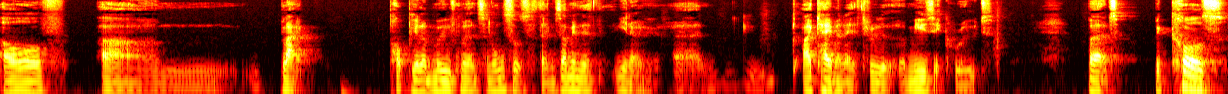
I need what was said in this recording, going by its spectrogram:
of um, black popular movements and all sorts of things. I mean, you know, uh, I came at it through a music route, but because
